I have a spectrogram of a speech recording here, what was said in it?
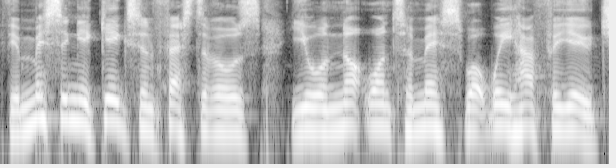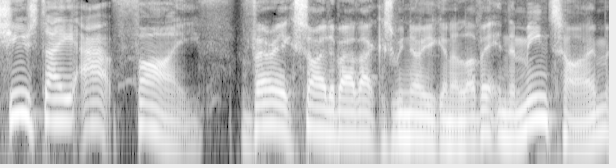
If you're missing your gigs and festivals, you will not want to miss what we have for you. Tuesday at five. Very excited about that because we know you're going to love it. In the meantime,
